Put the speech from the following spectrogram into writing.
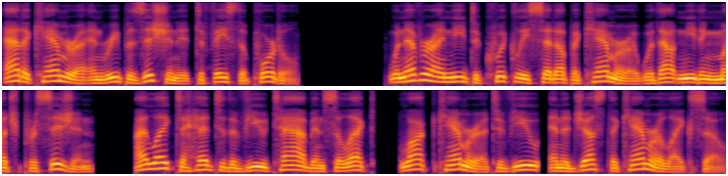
add a camera and reposition it to face the portal. Whenever I need to quickly set up a camera without needing much precision, I like to head to the View tab and select Lock Camera to view and adjust the camera like so.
